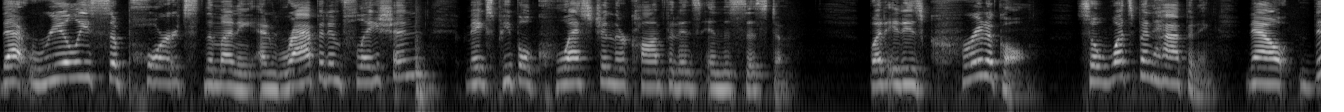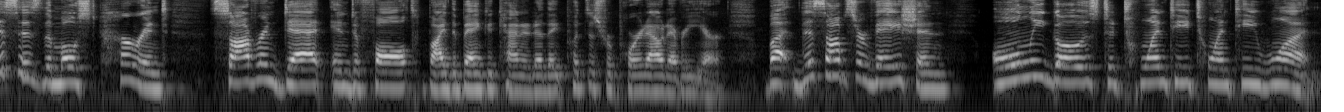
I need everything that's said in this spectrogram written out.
that really supports the money. And rapid inflation makes people question their confidence in the system but it is critical. So, what's been happening? Now, this is the most current sovereign debt in default by the Bank of Canada. They put this report out every year. But this observation only goes to 2021.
